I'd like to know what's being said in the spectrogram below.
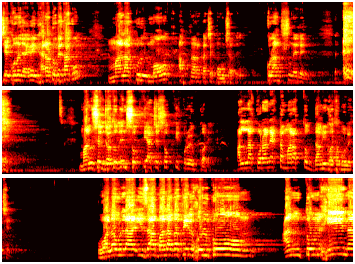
যে কোনো জায়গায় ঘেরা টোপে থাকুন মালাকুল মত আপনার কাছে পৌঁছাবে। কোরআন শুনেলেন, মানুষের যতদিন শক্তি আছে, শক্তি প্রয়োগ করে। আল্লাহ কোরআনে একটা মারাত্মক দামি কথা বলেছেন। ওয়ালাউলা ইজা বালাগাতিল আনতুম হিনা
